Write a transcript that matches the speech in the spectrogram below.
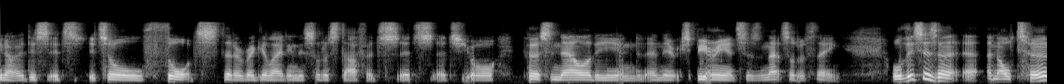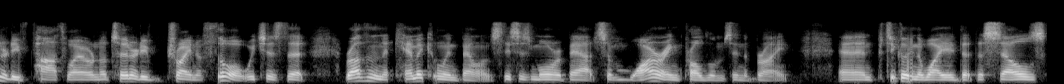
you know this it's it's all thoughts that are regulating this sort of stuff. It's it's it's your personality and and their experiences and that sort of thing. Well this is a, an alternative pathway or an alternative train of thought which is that rather than a chemical imbalance this is more about some wiring problems in the brain. And particularly in the way that the cells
